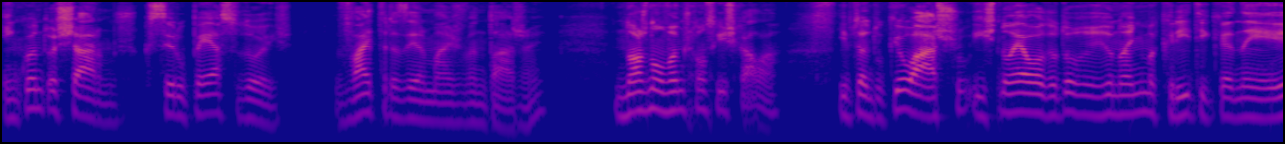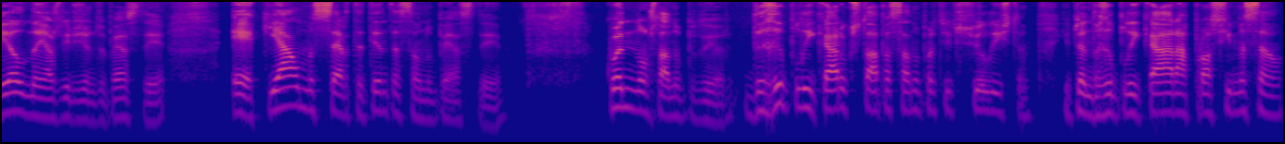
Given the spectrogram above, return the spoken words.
enquanto acharmos que ser o PS2 vai trazer mais vantagem, nós não vamos conseguir lá. E portanto, o que eu acho, isto não é ao Dr. Rio, não é nenhuma crítica, nem a ele, nem aos dirigentes do PSD, é que há uma certa tentação no PSD quando não está no poder, de replicar o que está a passar no Partido Socialista. E, portanto, de replicar a aproximação.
